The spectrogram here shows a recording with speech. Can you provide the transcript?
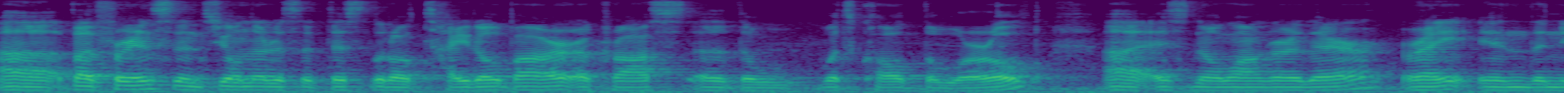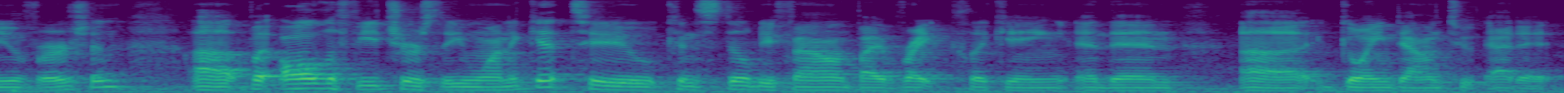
Uh, but for instance, you'll notice that this little title bar across uh, the what's called the world uh, is no longer there, right, in the new version. Uh, but all the features that you want to get to can still be found by right-clicking and then uh, going down to edit,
